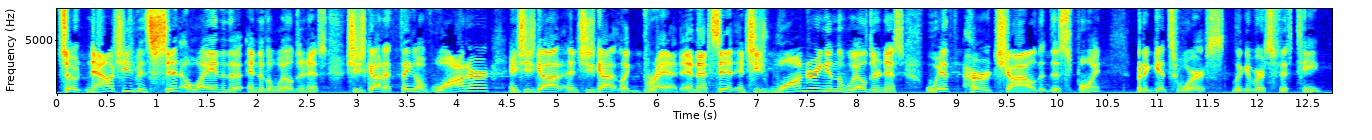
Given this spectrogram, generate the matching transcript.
So now she's been sent away into the into the wilderness. She's got a thing of water, and she's got and she's got like bread, and that's it. And she's wandering in the wilderness with her child at this point. But it gets worse. Look at verse 15.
